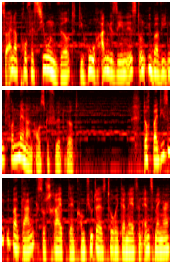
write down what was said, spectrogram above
zu einer Profession wird, die hoch angesehen ist und überwiegend von Männern ausgeführt wird. Doch bei diesem Übergang, so schreibt der Computerhistoriker Nathan Ensmenger,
